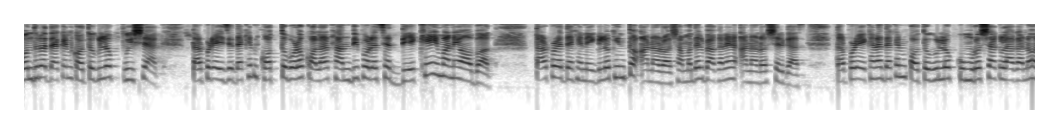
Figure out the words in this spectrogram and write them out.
বন্ধুরা দেখেন কতগুলো পুঁই শাক তারপরে এই যে দেখেন কত বড় কলার কান্দি পড়েছে, দেখেই মানে অবাক। তারপরে দেখেন এগুলো কিন্তু আনারস, আমাদের বাগানের আনারসের গাছ। তারপরে এখানে দেখেন কতগুলো কুমড়ো শাক লাগানো।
